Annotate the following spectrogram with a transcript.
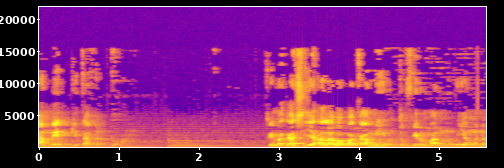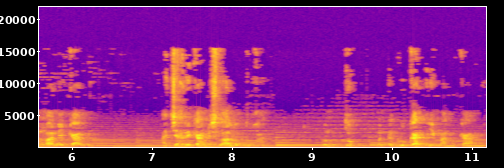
Amin kita berdoa. Terima kasih ya Allah Bapa kami untuk firman-Mu yang menemani kami. Ajari kami selalu Tuhan untuk meneguhkan iman kami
